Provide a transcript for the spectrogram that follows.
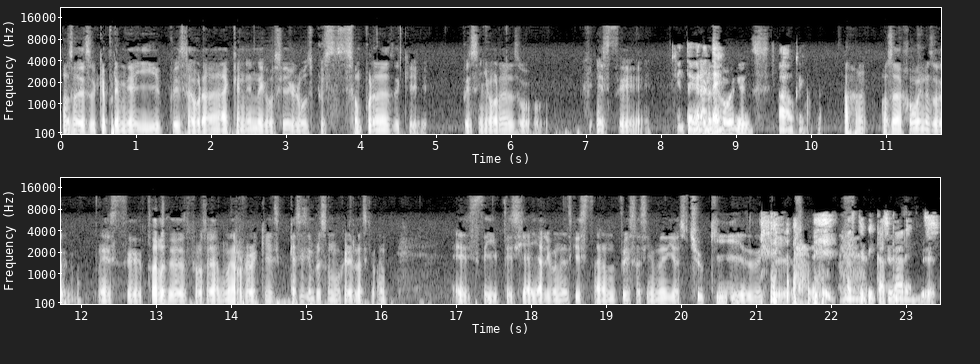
o sea, eso que aprendí allí, pues ahora acá en el negocio de globos, pues son puras de que, pues señoras o, este, Gente grande. jóvenes, Ah, ok. ajá, o sea, jóvenes o, este, todas las edades, pero o sea, me refiero a que es- casi siempre son mujeres las que van, este, y pues sí hay algunas que están, pues así medias chucky, y es de que, Las típicas este.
